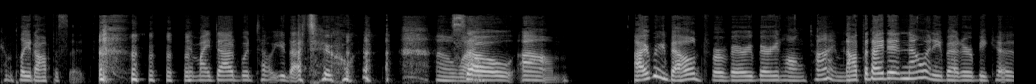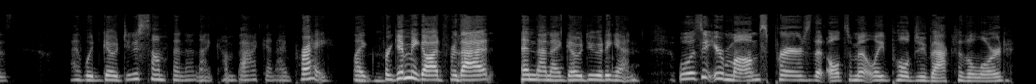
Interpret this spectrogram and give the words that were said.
complete opposite. and my dad would tell you that too. Oh wow. So um, I rebelled for a very, very long time. Not that I didn't know any better because I would go do something and I'd come back and I'd pray, like, Mm-hmm. forgive me, God, for that. And then I go do it again. Was it your mom's prayers that ultimately pulled you back to the Lord?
